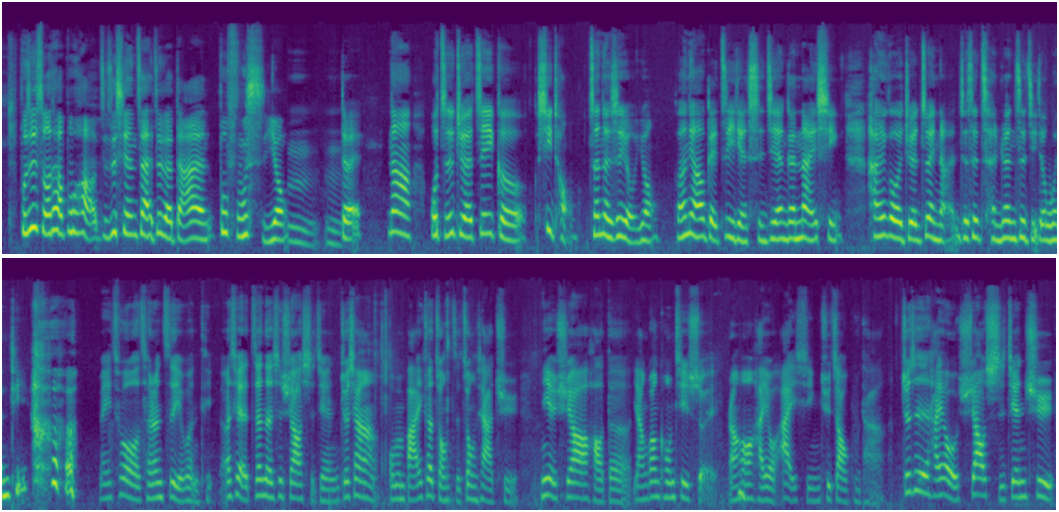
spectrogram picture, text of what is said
不是说他不好，只是现在这个答案不敷实用。嗯嗯，对。那我只是觉得这个系统真的是有用，可能你要给自己一点时间跟耐心。还有一个我觉得最难就是承认自己的问题。没错，承认自己的问题，而且真的是需要时间。就像我们把一颗种子种下去，你也需要好的阳光、空气、水，然后还有爱心去照顾它。就是还有需要时间去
